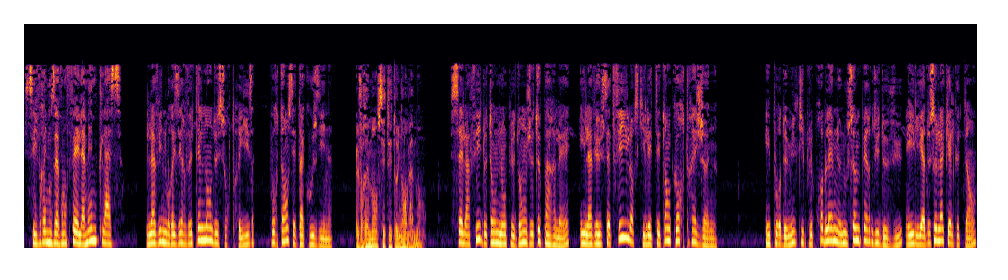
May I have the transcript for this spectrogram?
c'est vrai nous avons fait la même classe. La vie nous réserve tellement de surprises, pourtant c'est ta cousine. Vraiment c'est étonnant maman. C'est la fille de ton oncle dont je te parlais, il avait eu cette fille lorsqu'il était encore très jeune. Et pour de multiples problèmes nous nous sommes perdus de vue, et il y a de cela quelque temps,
